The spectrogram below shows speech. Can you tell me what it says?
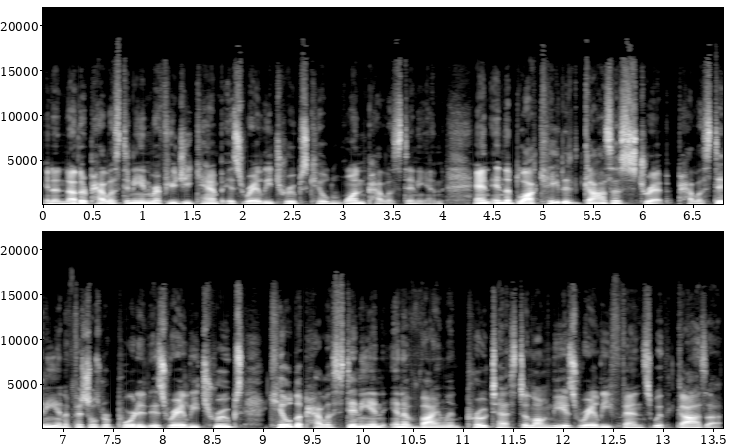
In another Palestinian refugee camp, Israeli troops killed one Palestinian. And in the blockaded Gaza Strip, Palestinian officials reported Israeli troops killed a Palestinian in a violent protest along the Israeli fence with Gaza.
